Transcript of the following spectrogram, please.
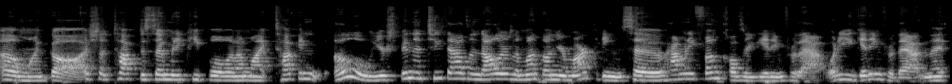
Oh my gosh. I talked to so many people and I'm like, talking, oh, you're spending $2,000 a month on your marketing. So how many phone calls are you getting for that? What are you getting for that? And they,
